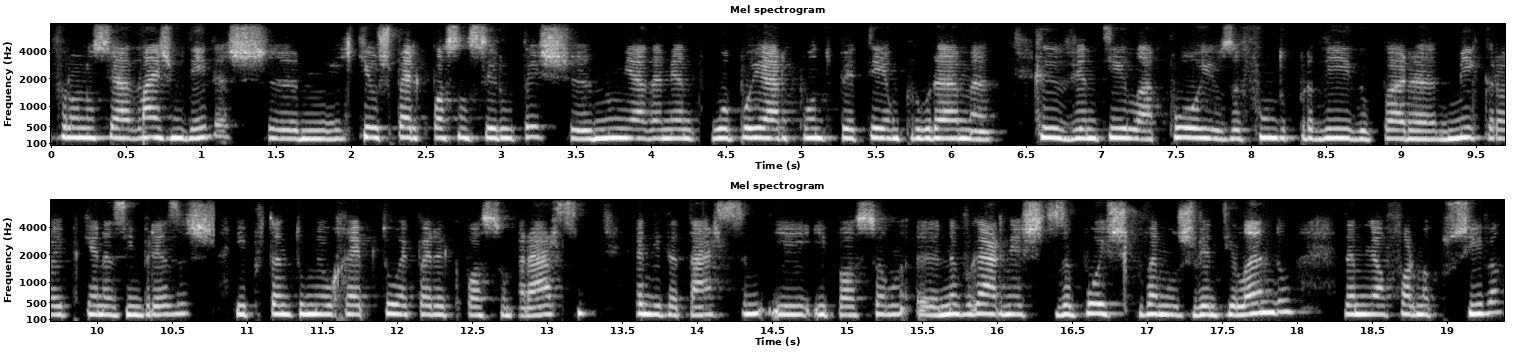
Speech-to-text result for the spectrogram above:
foram anunciadas mais medidas um, e que eu espero que possam ser úteis, nomeadamente o Apoiar.pt um programa que ventila apoios a fundo perdido para micro e pequenas empresas e, portanto, o meu repto é para que possam parar-se, candidatar-se e, e, possam uh, navegar nestes apoios que vamos ventilando da melhor forma possível.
